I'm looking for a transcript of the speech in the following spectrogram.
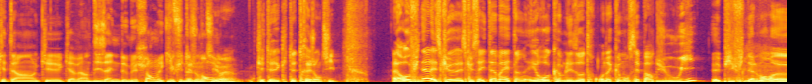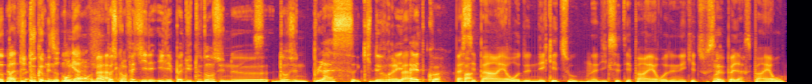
qui était un, qui, qui avait un design de méchant, mais qui Mais qui était finalement, gentil, ouais. euh, qui était, qui était très gentil. Alors au final, est-ce que, est que Saitama est un héros comme les autres? On a commencé par du oui, et puis finalement euh, pas du tout comme les autres mangas. Non, non, Bah- parce qu'en fait, il est, il est pas du tout dans une, dans une place qui devrait Bah, être quoi. Bah, Enfin, c'est pas un héros de Neketsu. On a dit que c'était pas un héros de Neketsu. Ça Ouais. veut pas dire que c'est pas un héros.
